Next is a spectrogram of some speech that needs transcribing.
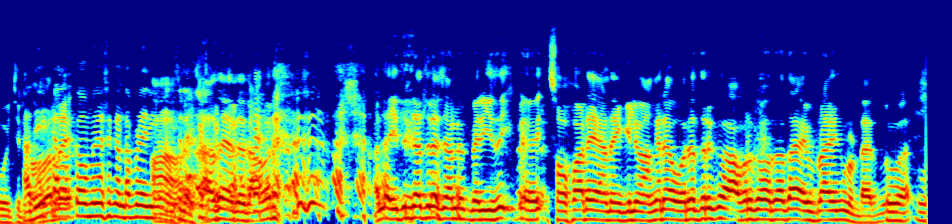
ചോദിച്ചിട്ടുണ്ട്. അവരുടെ കളർ കോമ്പിനേഷൻ കണ്ടപ്പോഴേ എനിക്ക് മനസ്സിലായി. അതെ അതെ അതെ. അവർ അല്ല ഇതിന്റെ അതിൽ ഇത് സോഫാടെ ആണെങ്കിലും അങ്ങനെ ഓരോരുത്തർക്കും അവർക്ക് അഭിപ്രായങ്ങളുണ്ടായിരുന്നു. ഉണ്ടായിരുന്നു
